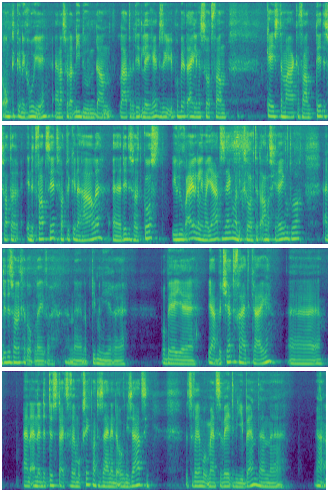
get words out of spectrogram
om te kunnen groeien. En als we dat niet doen, dan laten we dit liggen. Dus je probeert eigenlijk een soort van case te maken van dit is wat er in het vat zit, wat we kunnen halen. dit is wat het kost jullie hoeven eigenlijk alleen maar ja te zeggen, want ik zorg dat alles geregeld wordt. En dit is wat het gaat opleveren. En, en op die manier uh, probeer je ja, budgetten vrij te krijgen. Uh, en, en in de tussentijd zoveel mogelijk zichtbaar te zijn in de organisatie. Dat zoveel mogelijk mensen weten wie je bent. En, ja.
